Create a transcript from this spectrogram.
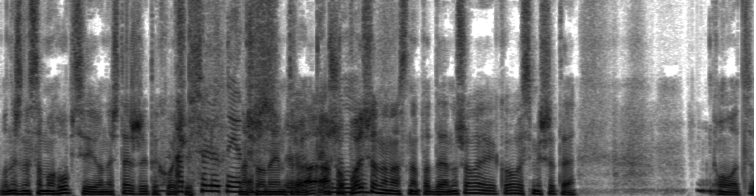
вони ж не самогубці, вони ж теж жити хочуть. Абсолютно, я на що вони їм е, треба? А, так а що. Польща на нас нападе? Ну що ви кого смішите? От, е,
